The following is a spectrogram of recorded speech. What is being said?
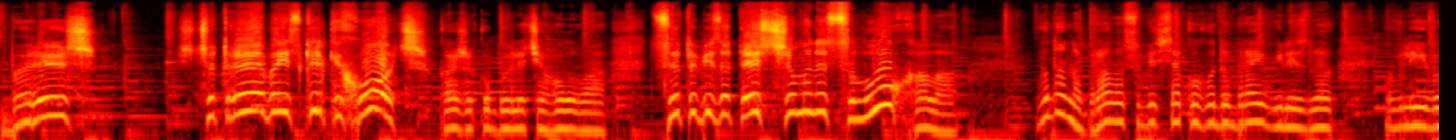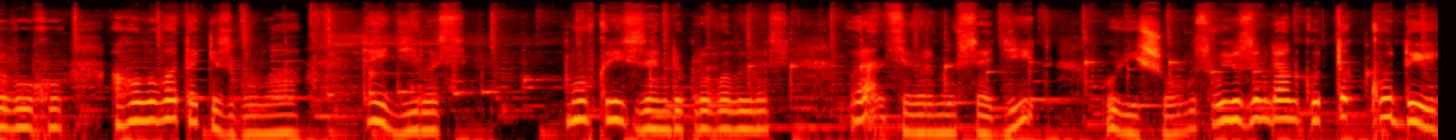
Береш, що треба і скільки хоч, каже кобиляча голова. Це тобі за те, що мене слухала. Вона набрала собі всякого добра і вилізла в ліве вухо, а голова так і згула, та й ділась мов крізь землю провалилась. Вранці вернувся дід, увійшов у свою землянку, та куди?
